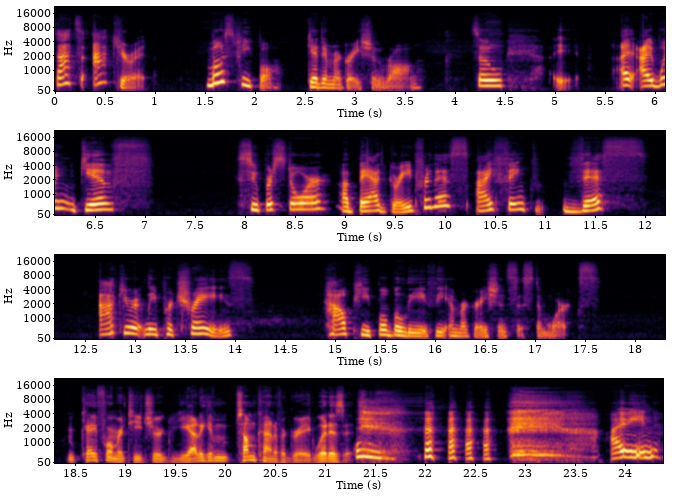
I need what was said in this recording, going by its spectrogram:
that's accurate. Most people get immigration wrong. So I, I wouldn't give Superstore a bad grade for this. I think this accurately portrays how people believe the immigration system works. Okay, former teacher, you got to give him some kind of a grade. What is it? I mean,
